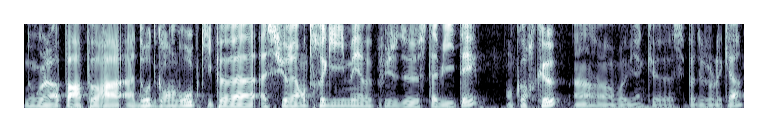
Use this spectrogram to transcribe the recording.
voilà, par rapport à d'autres grands groupes qui peuvent assurer entre guillemets un peu plus de stabilité. Encore que, hein, on voit bien que c'est pas toujours le cas.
